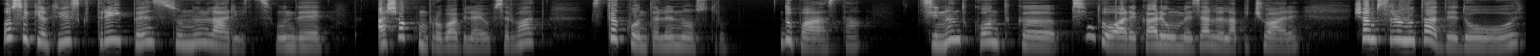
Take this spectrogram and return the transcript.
o să cheltuiesc trei pens sunând la Riț, unde, așa cum probabil ai observat, stă contele nostru. După asta, ținând cont că simt o oarecare umezeală la picioare și am strănutat de două ori,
